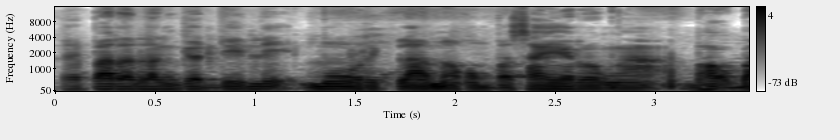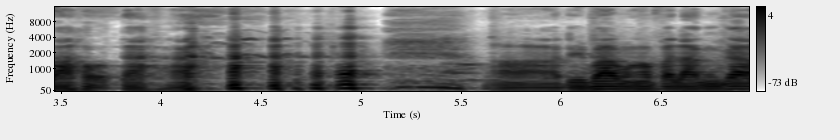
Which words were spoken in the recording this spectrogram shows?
Kaya para lang gyud dili mo reklamo akong pasahero nga baho-baho ta Ah, di ba mga palangga?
